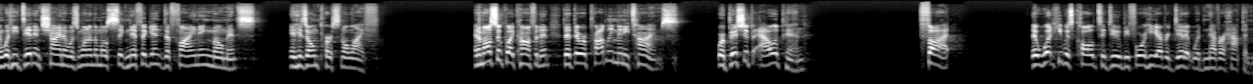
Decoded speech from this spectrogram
and what he did in China was one of the most significant, defining moments in his own personal life. And I'm also quite confident that there were probably many times where Bishop Alopen thought that what he was called to do before he ever did it would never happen.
